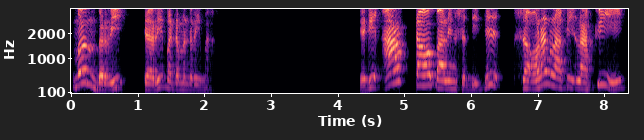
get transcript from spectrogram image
memberi daripada menerima. Jadi atau paling sedikit seorang laki-laki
